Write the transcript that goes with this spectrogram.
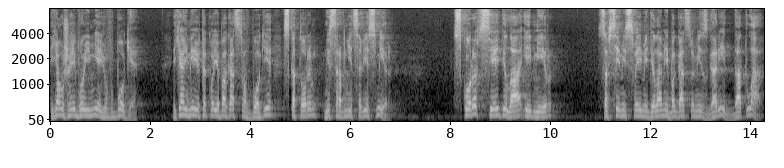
я уже его имею в Боге. Я имею такое богатство в Боге, с которым не сравнится весь мир. Скоро все дела и мир – со всеми своими делами и богатствами сгорит дотла.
